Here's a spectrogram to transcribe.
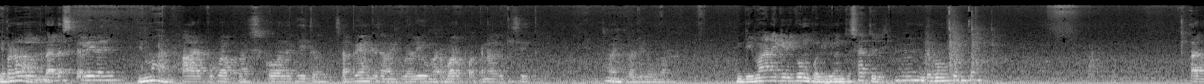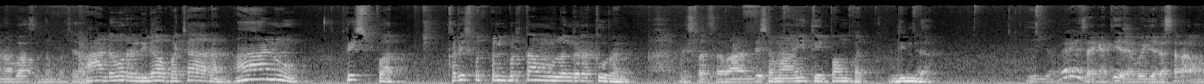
Ya, Pernah mana? ada sekali aja. gimana Ada pokoknya pulang sekolah gitu. Sampai yang kita Bali Umar baru pak kenal di situ. Main Bali Umar. di mana ki dikumpul di lantai satu sih Hmm, udah mungkin tuh. Ada nabas tentang pacaran. ada orang di dalam pacaran anu Rispat ke Rispat paling pertama melanggar aturan Rispat sama Andi. sama itu pampat Dinda Iya. Eh, saya kata tidak boleh jadi asrama.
